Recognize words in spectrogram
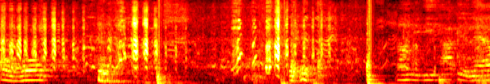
โอ้โหเราดีๆท่าตื่นแล้ว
